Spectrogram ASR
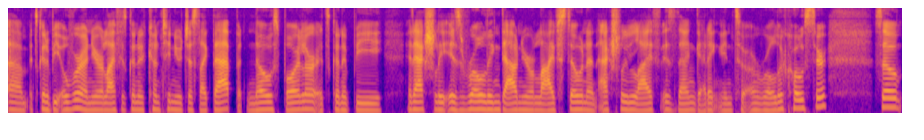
um, it's going to be over and your life is going to continue just like that. But no spoiler, it's going to be, it actually is rolling down your life stone, and actually life is then getting into a roller coaster. So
